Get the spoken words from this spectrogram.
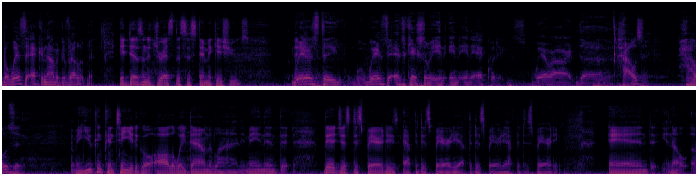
but where's the economic development? It doesn't address the systemic issues. It Where's doesn't. the where's the educational in, in, inequities? Where are the housing? housing? I mean, you can continue to go all the way down the line. I mean, and the, they're just disparities after disparity after disparity after disparity, and you know, uh,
